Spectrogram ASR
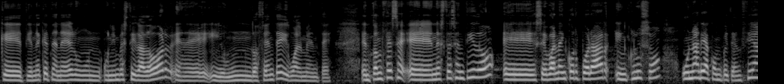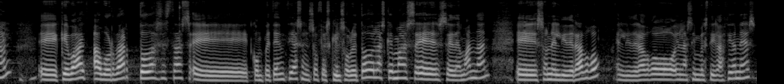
que tiene que tener un, un investigador y un docente igualmente. Entonces, en este sentido, eh, se van a incorporar incluso un área competencial eh, que va a abordar todas estas eh, competencias en soft skills. Sobre todo las que más se demandan son el liderazgo, el liderazgo en las investigaciones,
